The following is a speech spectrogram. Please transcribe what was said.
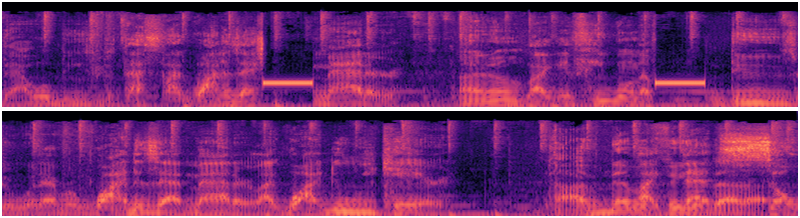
that will be, but that's like, why does that matter? I know. Like, if he want to dudes or whatever, why does that matter? Like, why do we care? I've never like, figured that's that out. so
